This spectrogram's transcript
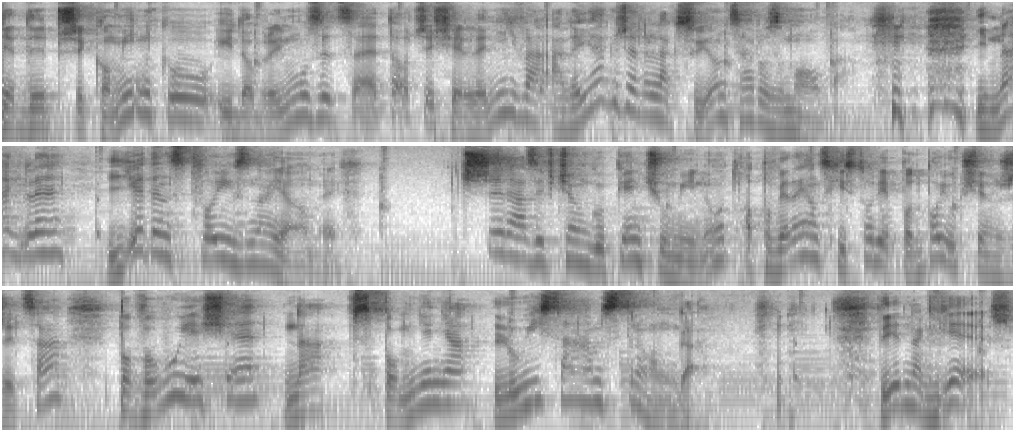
Kiedy przy kominku i dobrej muzyce toczy się leniwa, ale jakże relaksująca rozmowa. I nagle jeden z Twoich znajomych trzy razy w ciągu pięciu minut, opowiadając historię podboju Księżyca, powołuje się na wspomnienia Louisa Armstronga. Ty jednak wiesz,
